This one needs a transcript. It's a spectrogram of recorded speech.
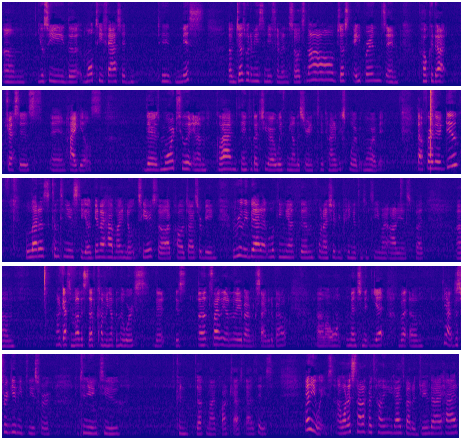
um, you'll see the multifacetedness of just what it means to be feminine. So it's not all just aprons and polka dot dresses and high heels. There's more to it, and I'm glad and thankful that you are with me on this journey to kind of explore a bit more of it. Without further ado, let us continue to see. Again, I have my notes here, so I apologize for being really bad at looking at them when I should be paying attention to you, my audience. But um, I got some other stuff coming up in the works that is uh, slightly unrelated, but I'm excited about. Um, I won't mention it yet, but um, yeah, just forgive me, please, for continuing to conduct my podcast as is. Anyways, I want to start off by telling you guys about a dream that I had,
